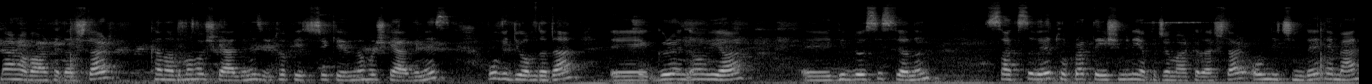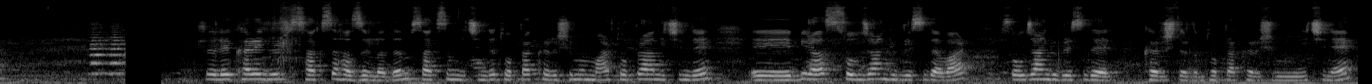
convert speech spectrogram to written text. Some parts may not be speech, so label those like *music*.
Merhaba arkadaşlar. Kanalıma hoş geldiniz. Ütopya Çiçek Evi'ne hoş geldiniz. Bu videomda da e, Granovia e, Diblosisa'nın saksı ve toprak değişimini yapacağım arkadaşlar. Onun için de hemen şöyle kare bir saksı hazırladım. Saksının içinde toprak karışımım var. Toprağın içinde e, biraz solucan gübresi de var. Solucan gübresi de karıştırdım toprak karışımının içine.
